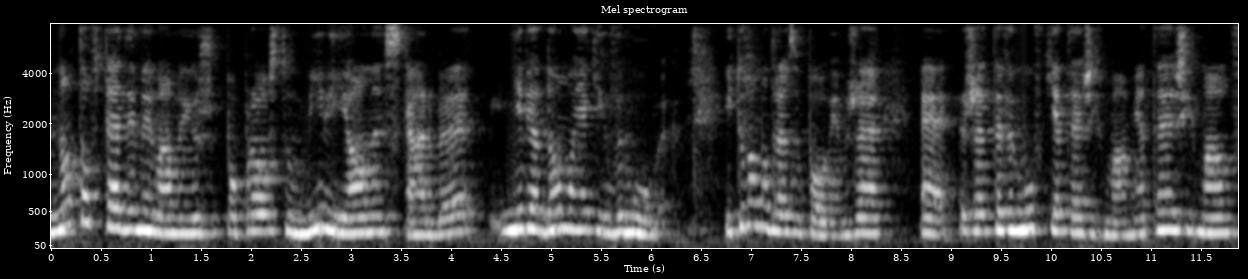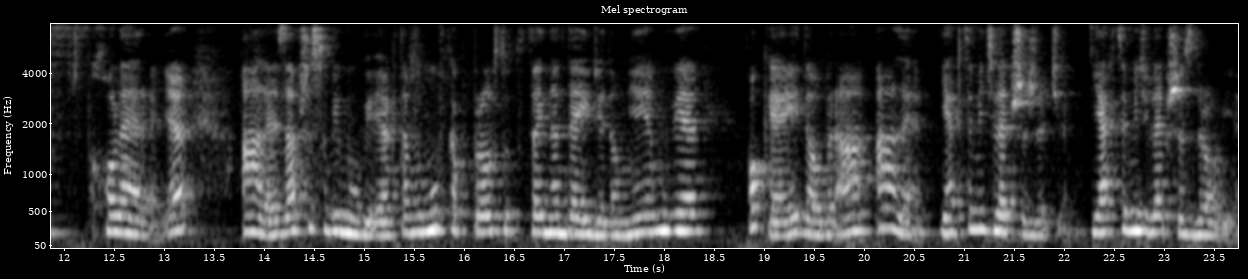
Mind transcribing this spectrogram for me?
No to wtedy my mamy już po prostu miliony skarby, nie wiadomo jakich wymówek. I tu Wam od razu powiem, że e, że te wymówki ja też ich mam, ja też ich mam w, w cholerę, nie? Ale zawsze sobie mówię, jak ta wymówka po prostu tutaj nadejdzie do mnie, ja mówię, okej, okay, dobra, ale ja chcę mieć lepsze życie, ja chcę mieć lepsze zdrowie.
